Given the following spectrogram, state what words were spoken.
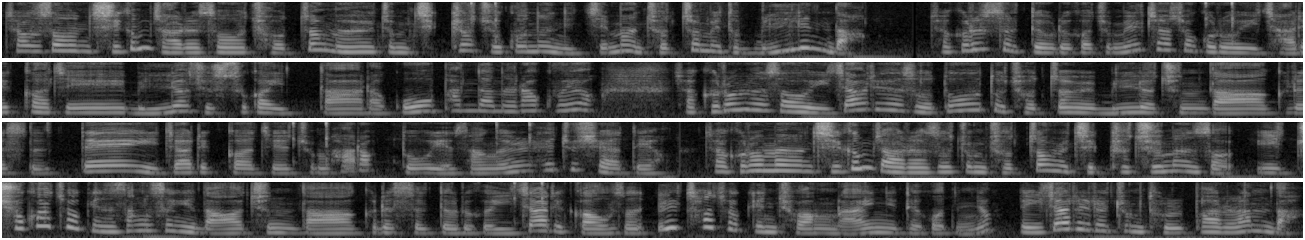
자 우선 지금 자리에서 저점을 좀 지켜주고는 있지만 저점이 더 밀린다. 자, 그랬을 때 우리가 좀 1차적으로 이 자리까지 밀려줄 수가 있다라고 판단을 하고요. 자, 그러면서 이 자리에서도 또 저점을 밀려준다 그랬을 때 이 자리까지 좀 하락도 예상을 해주셔야 돼요. 자, 그러면 지금 자리에서 좀 저점을 지켜주면서 이 추가적인 상승이 나와준다 그랬을 때 우리가 이 자리가 우선 1차적인 저항 라인이 되거든요. 이 자리를 좀 돌파를 한다.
